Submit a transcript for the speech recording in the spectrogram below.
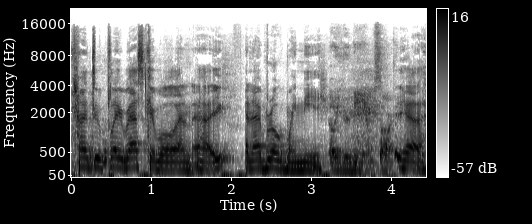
trying to play basketball and uh, it, and I broke my knee. Oh, your knee. I'm sorry. Yeah,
